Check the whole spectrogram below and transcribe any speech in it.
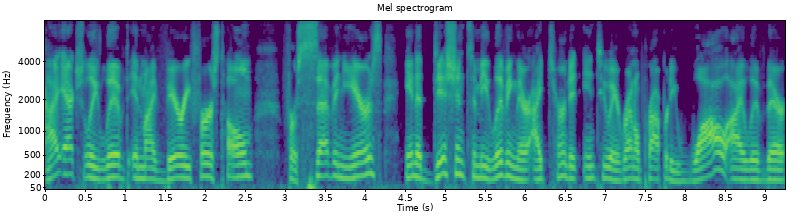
I actually lived in my very first home for seven years. In addition to me living there, I turned it into a rental property while I lived there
